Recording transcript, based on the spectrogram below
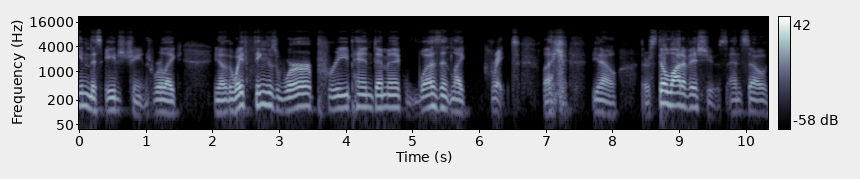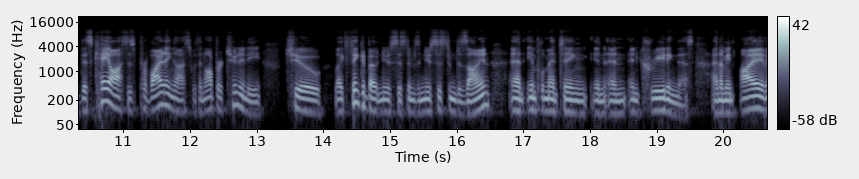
in this age change. We're like you know the way things were pre-pandemic wasn't like great. Like you know there's still a lot of issues. And so this chaos is providing us with an opportunity to like think about new systems and new system design and implementing in and and creating this. And i mean i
